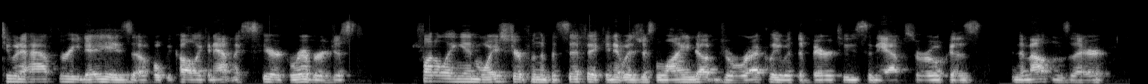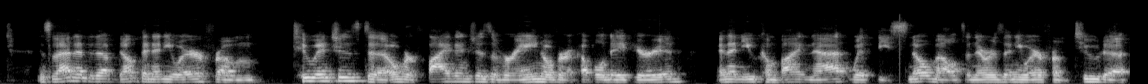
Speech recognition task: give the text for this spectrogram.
two and a half, three days of what we call like an atmospheric river just funneling in moisture from the Pacific. And it was just lined up directly with the Beartooths and the Absarokas in the mountains there. And so that ended up dumping anywhere from two inches to over five inches of rain over a couple day period and then you combine that with the snow melt, and there was anywhere from two to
